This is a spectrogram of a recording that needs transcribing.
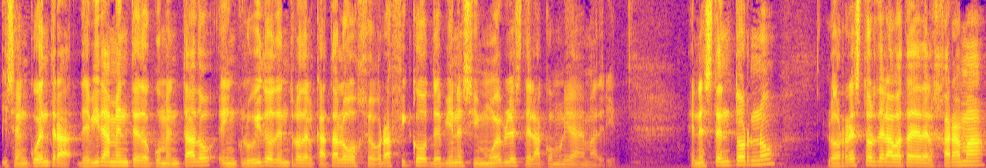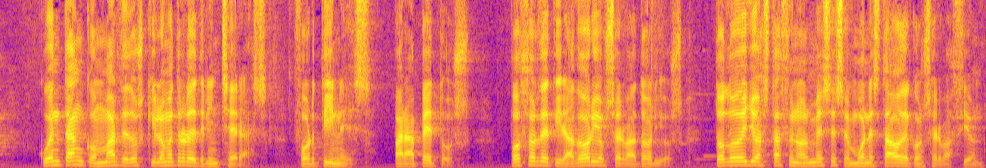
y se encuentra debidamente documentado e incluido dentro del catálogo geográfico de bienes inmuebles de la Comunidad de Madrid. En este entorno los restos de la batalla del Jarama cuentan con más de dos kilómetros de trincheras, fortines, parapetos, pozos de tirador y observatorios, todo ello hasta hace unos meses en buen estado de conservación.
